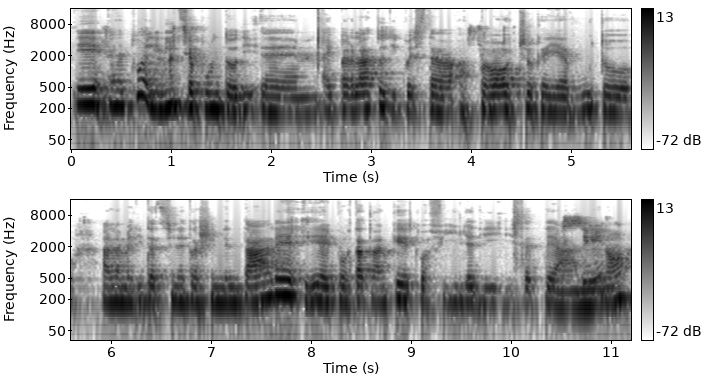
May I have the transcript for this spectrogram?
E eh, tu all'inizio appunto di, ehm, hai parlato di questo approccio che hai avuto alla meditazione trascendentale e hai portato anche tua figlia di, di sette anni, Sì, no?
